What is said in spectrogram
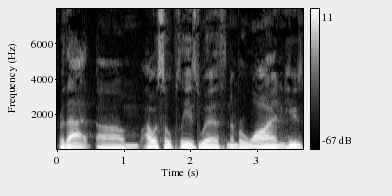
for that. Um, I was so pleased with number one, he was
